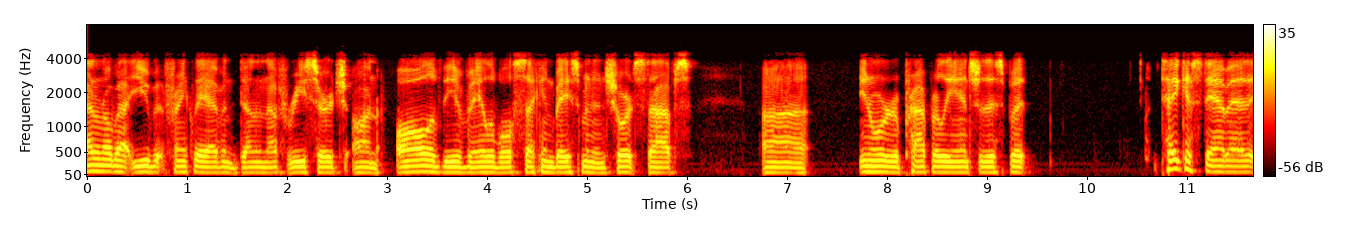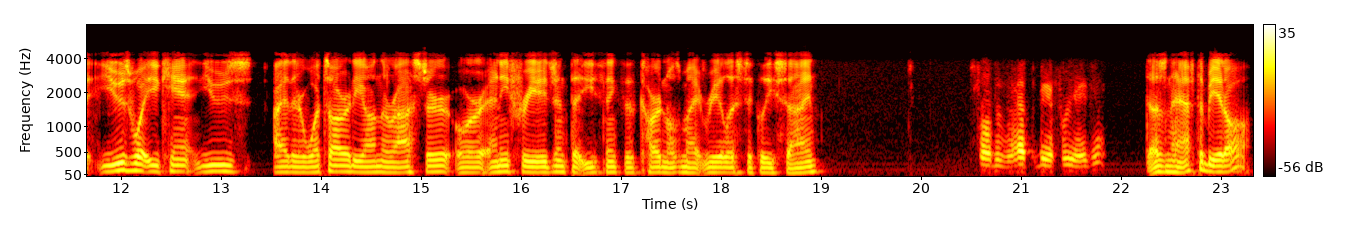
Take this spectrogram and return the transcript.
I don't know about you, but frankly I haven't done enough research on all of the available second basemen and shortstops uh, in order to properly answer this, but take a stab at it. Use what you can't use either what's already on the roster or any free agent that you think the Cardinals might realistically sign. So does it have to be a free agent? Doesn't have to be at all.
